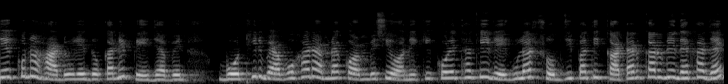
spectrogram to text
যে কোনো হার্ডওয়্যারের দোকানে পেয়ে যাবেন। বটির ব্যবহার আমরা কম বেশি অনেকই করে থাকি। রেগুলার সবজিপাতি কাটার কারণে দেখা যায়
